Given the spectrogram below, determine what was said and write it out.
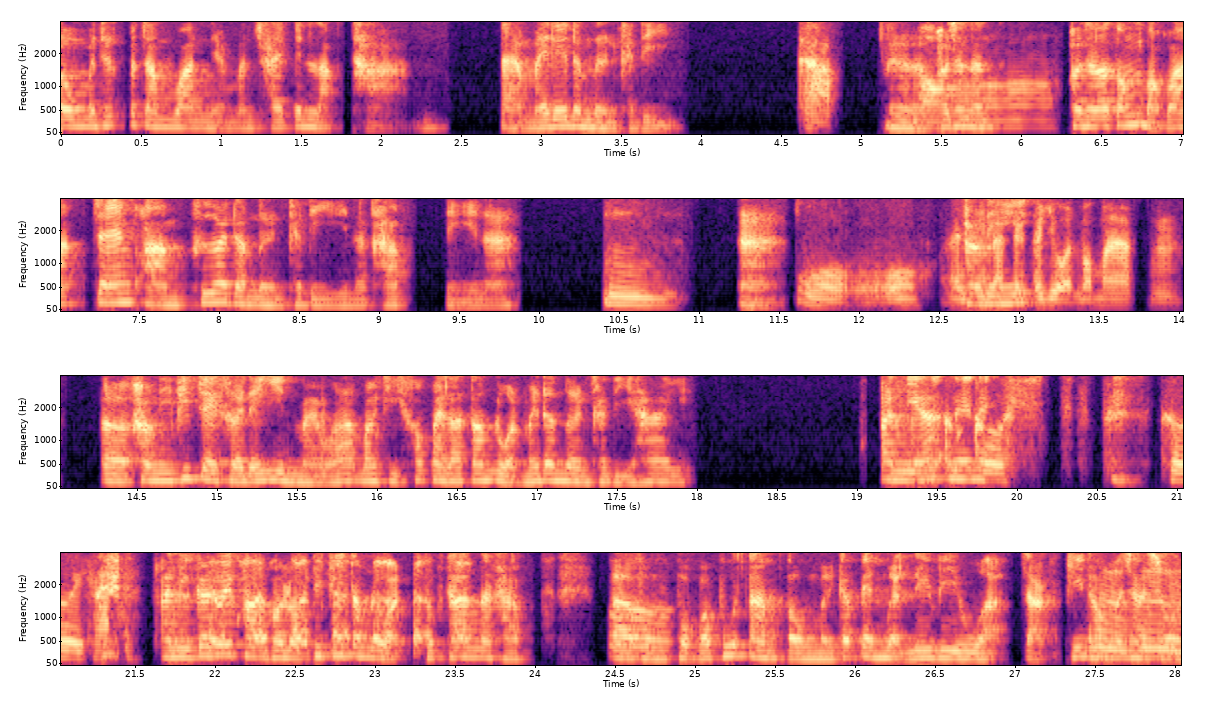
ลงบันทึกประจำวันเนี่ย มันใช้เป็นหลักฐาน แต่ไม่ได้ดำเนินคดี ครับเออเพราะฉะนั้นอ๋อเพราะฉะนั้นเราต้องบอกว่าแจ้งความเพื่อดำเนินคดีนะครับ อย่างนี้นะ อืม อ่าโอ้โหอันคราวนี้นี้แบบเป็นประโยชน์มากๆอืมเออคราวนี้พี่เจเคยได้ยินไหมว่า บางทีเข้าไปแล้วตำรวจไม่ดำเนินคดีให้ อันเนี้ยในใน เคยครับ อันนี้ก็ด้วยความเคารพพี่ๆตำรวจทุกท่านนะครับผมผมว่าพูดตามตรงมันก็เป็นเหมือนรีวิวอะจากพี่น้องประชาชน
